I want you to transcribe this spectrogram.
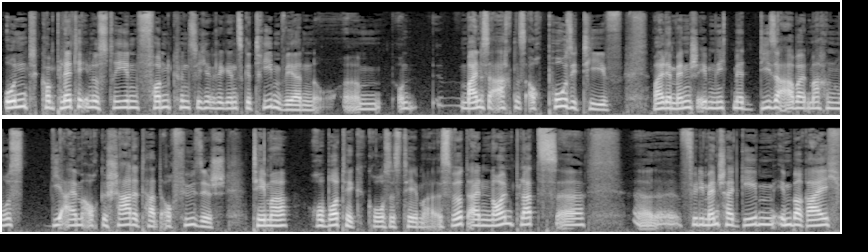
und komplette Industrien von künstlicher Intelligenz getrieben werden. Ähm, und meines Erachtens auch positiv, weil der Mensch eben nicht mehr diese Arbeit machen muss, die einem auch geschadet hat, auch physisch. Thema Robotik, großes Thema. Es wird einen neuen Platz äh, äh, für die Menschheit geben im Bereich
